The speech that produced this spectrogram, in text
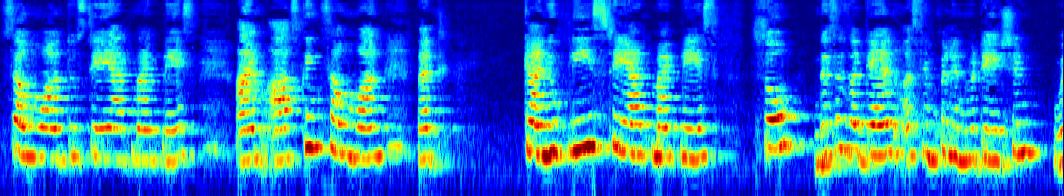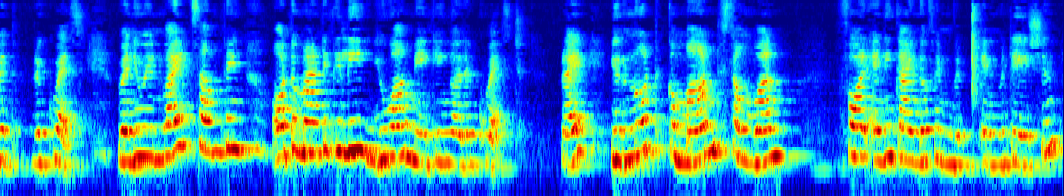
someone to stay at my place I am asking someone that can you please stay at my place. So this is again a simple invitation with request. When you invite something, automatically you are making a request, right? You do not command someone for any kind of inv invitation.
